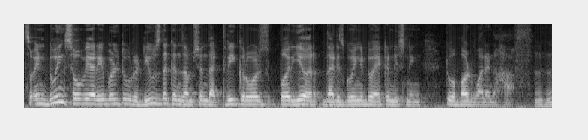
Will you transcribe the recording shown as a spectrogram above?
So in doing so, we are able to reduce the consumption that three crores per year mm-hmm. that is going into air conditioning to about one and a half. Mm-hmm.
